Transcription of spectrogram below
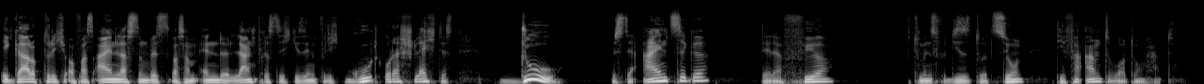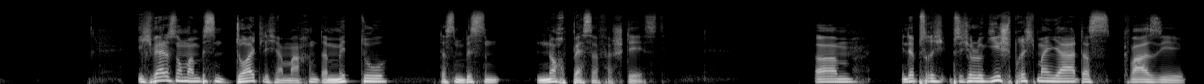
Egal, ob du dich auf was einlassen willst, was am Ende langfristig gesehen für dich gut oder schlecht ist. Du bist der Einzige, der dafür, zumindest für die Situation, die Verantwortung hat. Ich werde es nochmal ein bisschen deutlicher machen, damit du das ein bisschen noch besser verstehst. Ähm, in der Psychologie spricht man ja, dass quasi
